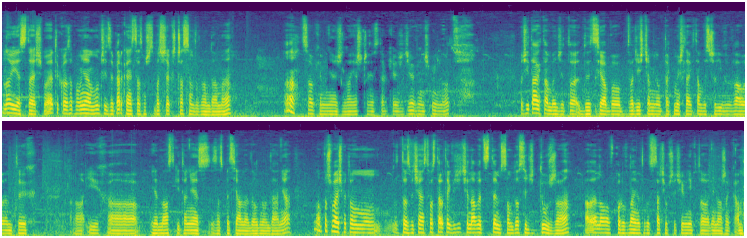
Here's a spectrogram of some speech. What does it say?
No i jesteśmy, tylko zapomniałem włączyć zegarka, więc teraz muszę zobaczyć jak z czasem wyglądamy. A, całkiem nieźle, jeszcze jest jakieś 9 minut. Choć i tak tam będzie to edycja, bo 20 minut tak myślę, jak tam wystrzeliwywałem tych a, ich a, jednostki, to nie jest za specjalne do oglądania. No, potrzebowaliśmy tą, to zwycięstwo. Straty, jak widzicie, nawet z tym są dosyć duże, ale no, w porównaniu do tego, co stracił przeciwnik, to nie narzekam.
